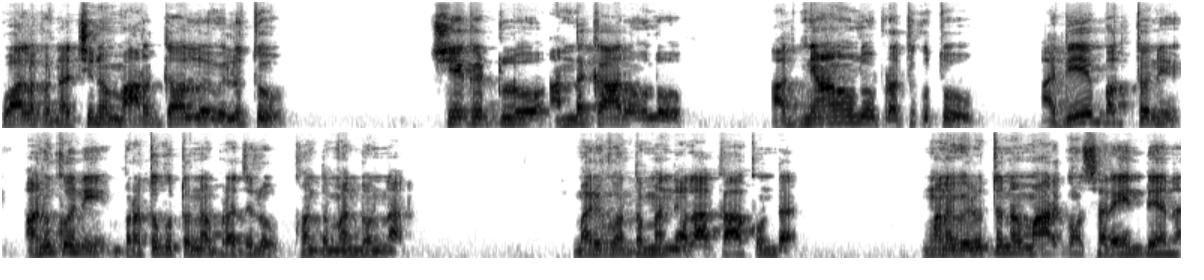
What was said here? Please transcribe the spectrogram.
వాళ్ళకు నచ్చిన మార్గాల్లో వెళుతూ చీకట్లో అంధకారంలో అజ్ఞానంలో బ్రతుకుతూ అదే భక్తుని అనుకొని బ్రతుకుతున్న ప్రజలు కొంతమంది ఉన్నారు. మరి కొంతమంది అలా కాకుండా మనం వెళుతున్న మార్గం సరైందేనా?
